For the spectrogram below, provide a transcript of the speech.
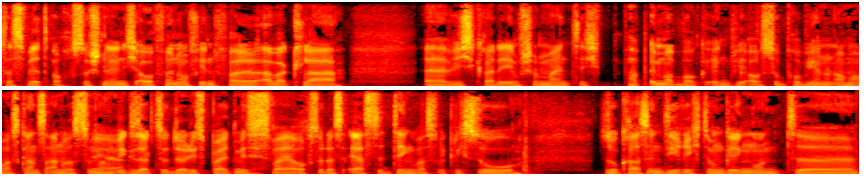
das wird auch so schnell nicht aufhören auf jeden Fall. Aber klar, äh, wie ich gerade eben schon meinte, ich habe immer Bock irgendwie auszuprobieren und auch mal was ganz anderes zu machen. Ja. Wie gesagt, so Dirty Sprite mäßig, war ja auch so das erste Ding, was wirklich so so krass in die Richtung ging und äh,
